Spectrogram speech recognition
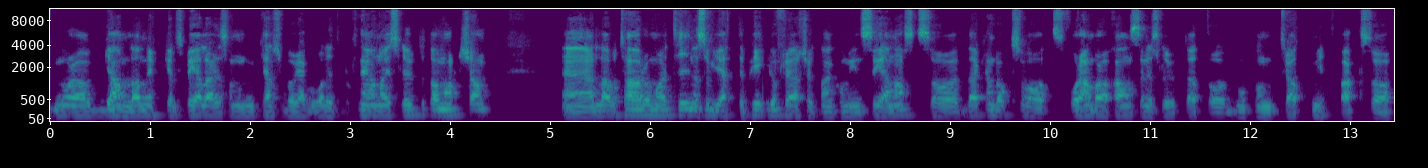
några gamla nyckelspelare som kanske börjar gå lite på knäna i slutet av matchen. Eh, Lautaro Martinez såg jättepigg och fräsch ut när han kom in senast, så där kan det också vara att får han bara chansen i slutet och mot någon trött mittback så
